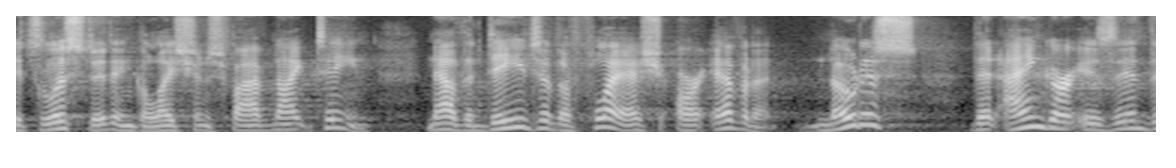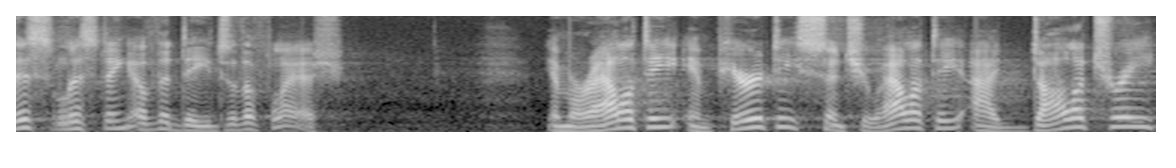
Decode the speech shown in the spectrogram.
It's listed in Galatians 5:19. Now the deeds of the flesh are evident. Notice that anger is in this listing of the deeds of the flesh. Immorality, impurity, sensuality, idolatry,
